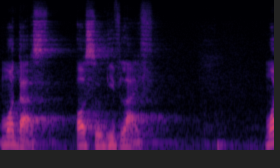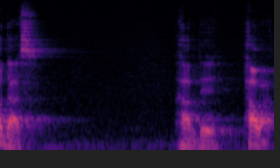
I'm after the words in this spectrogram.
mothers also give life. Mothers have the power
